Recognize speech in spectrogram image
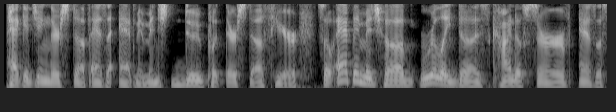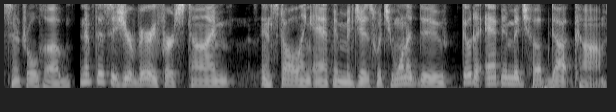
packaging their stuff as an app image do put their stuff here. So AppImage Hub really does kind of serve as a central hub. And if this is your very first time installing app images, what you want to do, go to appimagehub.com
